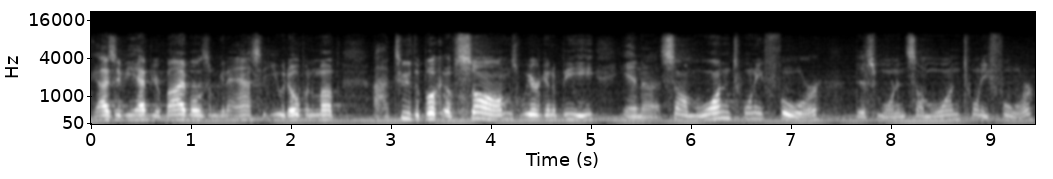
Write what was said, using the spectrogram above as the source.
Guys, if you have your Bibles, I'm going to ask that you would open them up uh, to the book of Psalms. We are going to be in uh, Psalm 124 this morning, Psalm 124.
